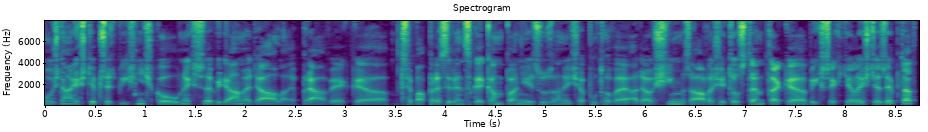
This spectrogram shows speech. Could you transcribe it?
Možná ještě před píšničkou, než se vydáme dále právě k eh, třeba prezidentské kampani Zuzany Čaputové a dalším záležitostem, tak eh, bych se chtěl ještě zeptat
